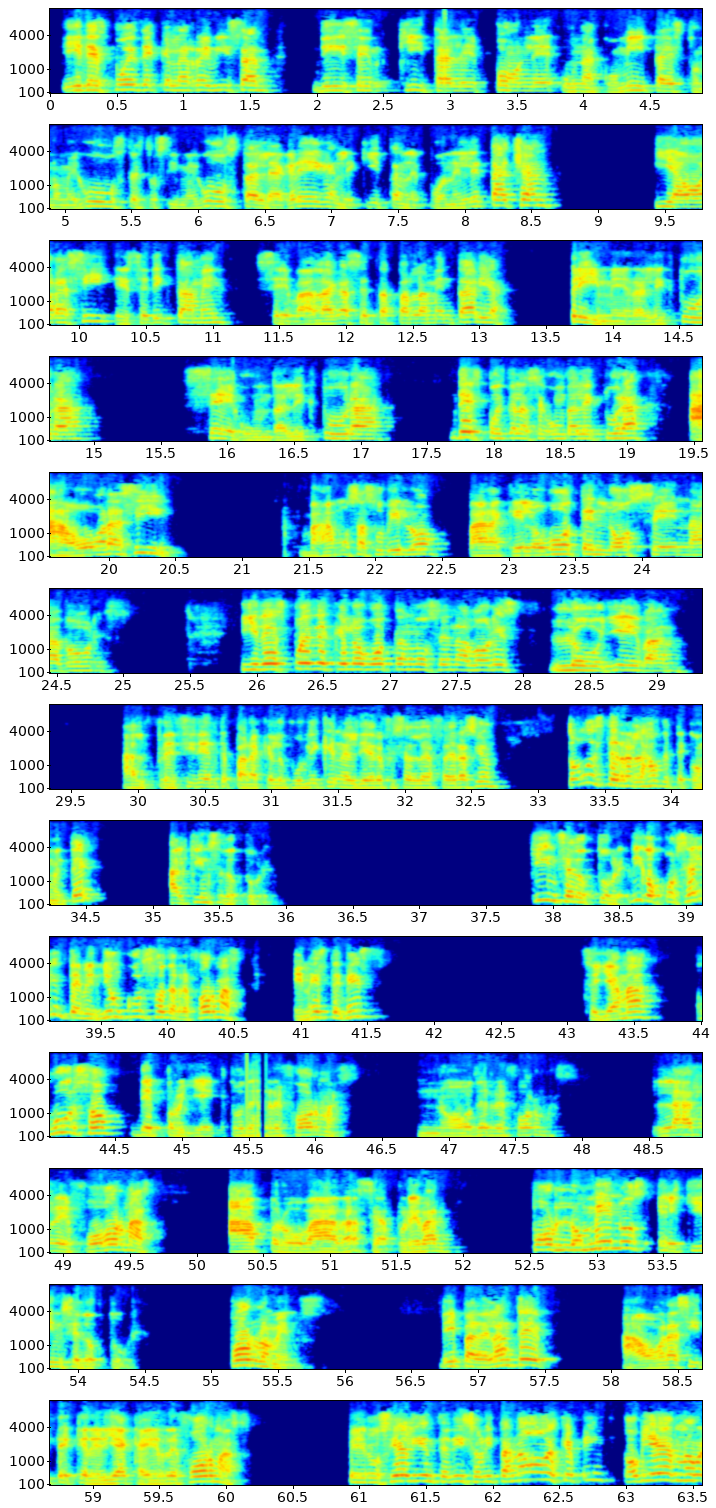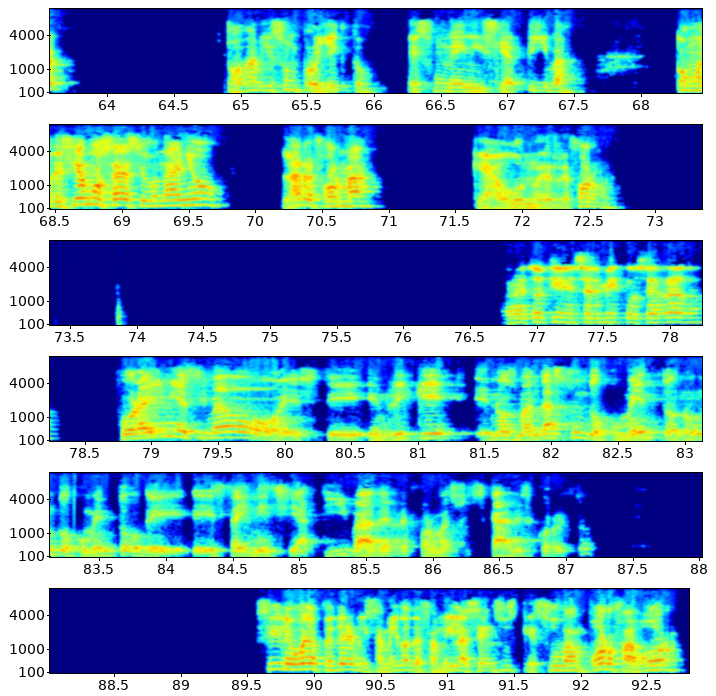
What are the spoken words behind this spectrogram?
y después de que la revisan, dicen, quítale, ponle una comita, esto no me gusta, esto sí me gusta, le agregan, le quitan, le ponen, le tachan, y ahora sí, ese dictamen se va a la Gaceta Parlamentaria primera lectura, segunda lectura. Después de la segunda lectura, ahora sí, vamos a subirlo para que lo voten los senadores. Y después de que lo votan los senadores, lo llevan al presidente para que lo publique en el diario oficial de la federación. Todo este relajo que te comenté al 15 de octubre. 15 de octubre. Digo, por si alguien te vendió un curso de reformas en este mes, se llama curso de proyecto de reformas, no de reformas. Las reformas aprobadas se aprueban por lo menos el 15 de octubre, por lo menos. De ahí para adelante, ahora sí te creería que hay reformas. Pero si alguien te dice ahorita, no, es que gobierno, todavía es un proyecto, es una iniciativa. Como decíamos hace un año, la reforma, que aún no es reforma. Ahora tú tienes el mico cerrado. Por ahí, mi estimado este, Enrique, eh, nos mandaste un documento, ¿no? Un documento de, de esta iniciativa de reformas fiscales, ¿correcto? Sí, le voy a pedir a mis amigos de Familia Census que suban, por favor,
